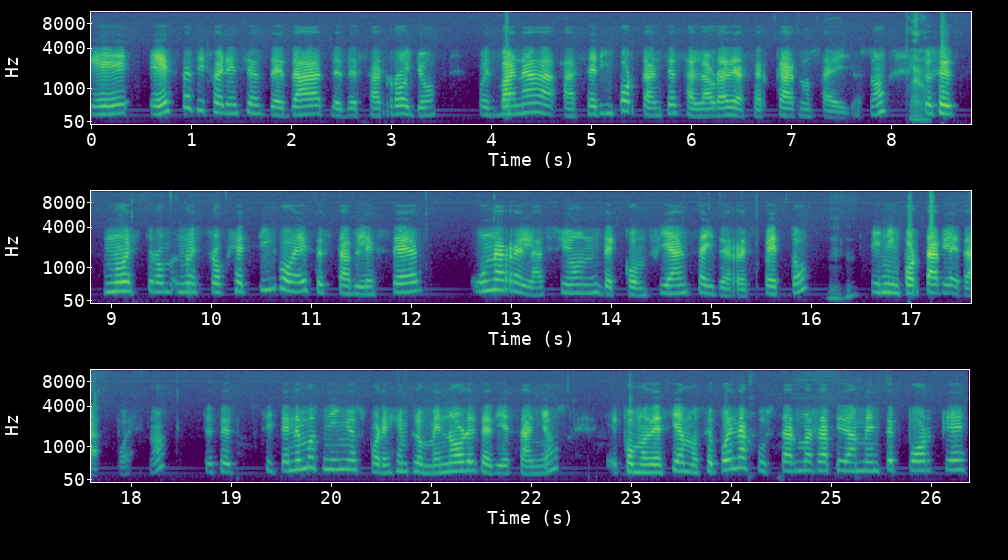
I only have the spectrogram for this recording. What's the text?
que estas diferencias de edad, de desarrollo, pues van a, ser importantes a la hora de acercarnos a ellos, ¿no? Entonces, nuestro, nuestro objetivo es establecer una relación de confianza y de respeto sin importar la edad, pues, ¿no? Entonces, si tenemos niños, por ejemplo, menores de 10 años, eh, como decíamos, se pueden ajustar más rápidamente porque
